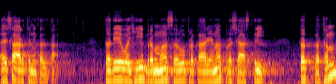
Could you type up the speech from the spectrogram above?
ऐसा अर्थ निकलता, तदेव ही ब्रह्म सर्व प्रकारेण प्रशास्त्री, तत्कथम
